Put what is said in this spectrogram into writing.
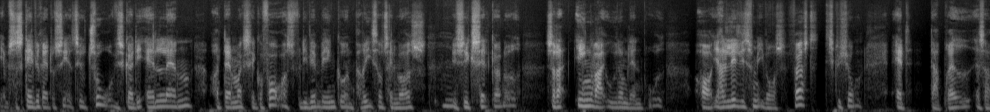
jamen så skal vi reducere CO2, og vi skal gøre det i alle lande, og Danmark skal gå for os, fordi hvem vil indgå en Paris-aftale med os, mm. hvis vi ikke selv gør noget? Så der er ingen vej udenom landbruget. Og jeg har det lidt ligesom i vores første diskussion, at der er bred, altså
